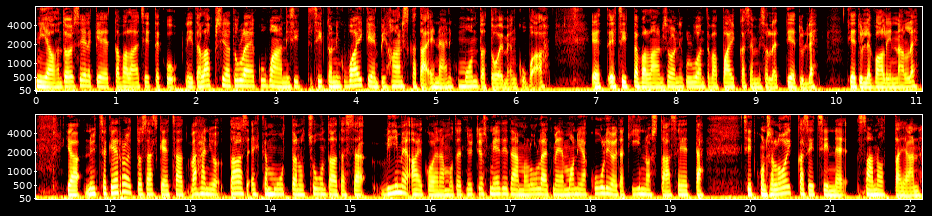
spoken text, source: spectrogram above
Niin ja on toi selkeä että tavallaan, että sitten kun niitä lapsia tulee kuvaan, niin sitten sit on niin kuin vaikeampi hanskata enää niin kuin monta toimenkuvaa. Että et sitten tavallaan se on niin kuin luonteva paikka semmoiselle tietylle, tietylle valinnalle. Ja nyt sä kerroit tuossa äsken, että sä oot vähän jo taas ehkä muuttanut suuntaa tässä viime aikoina, mutta nyt jos mietitään, mä luulen, että meidän monia kuulijoita kiinnostaa se, että sitten kun sä loikkasit sinne sanottajan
